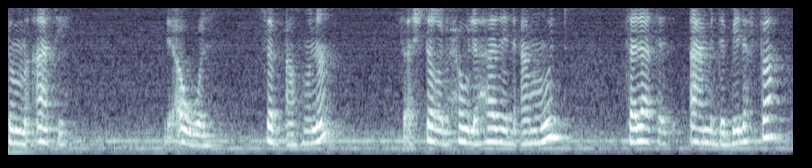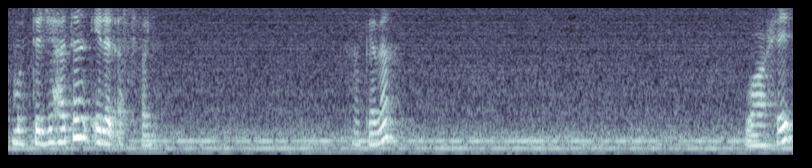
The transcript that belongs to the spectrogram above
ثم آتي لأول سبعة هنا. سأشتغل حول هذا العمود ثلاثة أعمدة بلفة متجهة إلى الأسفل. هكذا. واحد.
